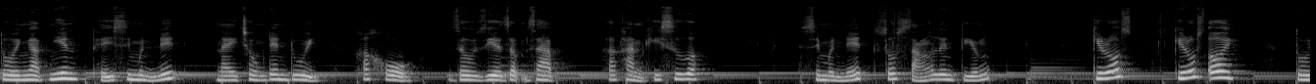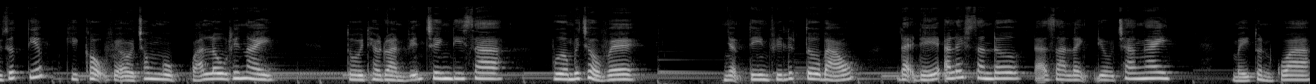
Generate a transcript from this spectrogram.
tôi ngạc nhiên thấy Simonet nay trông đen đủi, khắc khổ, dầu dìa rậm rạp, khác hẳn khi xưa. Simonet sốt sắng lên tiếng. Kiros, Kiros ơi, tôi rất tiếc khi cậu phải ở trong ngục quá lâu thế này. Tôi theo đoàn viễn trinh đi xa, vừa mới trở về. Nhận tin Philipter báo, đại đế Alexander đã ra lệnh điều tra ngay. Mấy tuần qua,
